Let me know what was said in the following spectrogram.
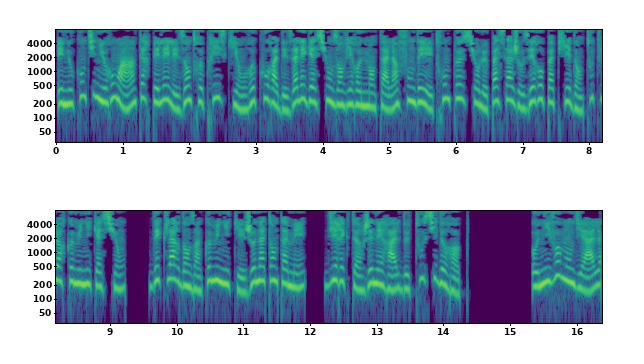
et nous continuerons à interpeller les entreprises qui ont recours à des allégations environnementales infondées et trompeuses sur le passage au zéro papier dans toute leur communication, déclare dans un communiqué Jonathan Tamé, directeur général de Toussid Europe. Au niveau mondial,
